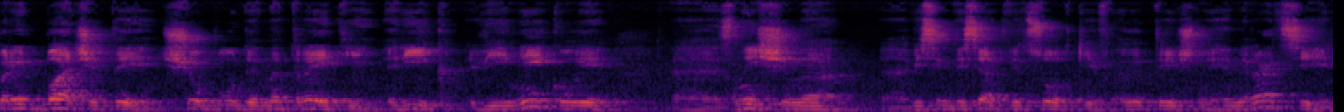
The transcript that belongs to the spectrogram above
передбачити, що буде на третій рік війни, коли знищена е, 80% електричної генерації,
